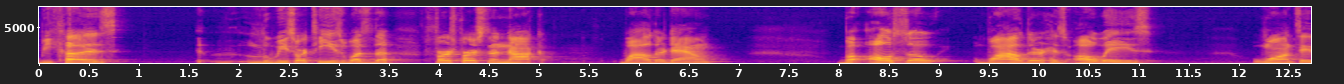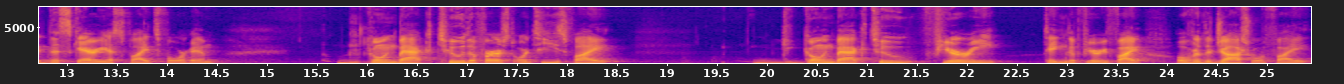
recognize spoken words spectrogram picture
because Luis Ortiz was the first person to knock Wilder down, but also Wilder has always wanted the scariest fights for him. Going back to the first Ortiz fight, g- going back to Fury, taking the Fury fight over the Joshua fight.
